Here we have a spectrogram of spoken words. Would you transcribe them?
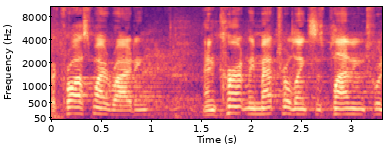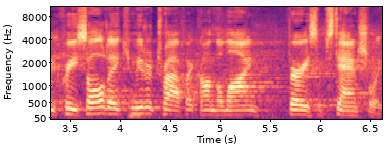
across my riding, and currently Metrolinx is planning to increase all-day commuter traffic on the line very substantially.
